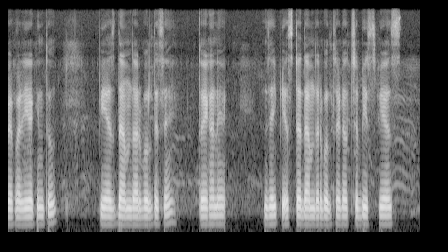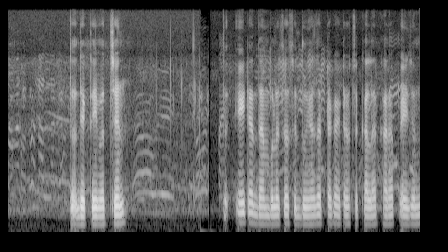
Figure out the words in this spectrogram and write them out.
ব্যাপারীরা কিন্তু পেঁয়াজ দাম দর বলতেছে। তো এখানে যেই পেঁয়াজটা দাম দর বলছে এটা হচ্ছে বিশ পেঁয়াজ। তো দেখতেই পাচ্ছেন তো এইটার দাম বলেছে হচ্ছে দুই হাজার টাকা। এটা হচ্ছে কালার খারাপ, এই জন্য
